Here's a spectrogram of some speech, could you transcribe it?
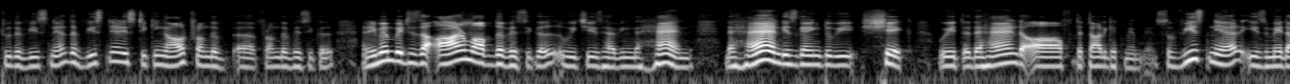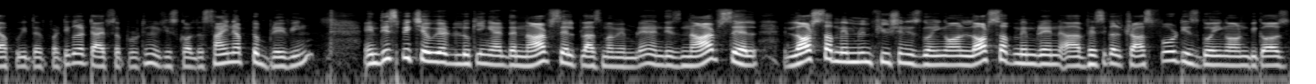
to the V-snare the V-snare is sticking out from the uh, from the vesicle. And remember it is the arm of the vesicle which is having the hand. The hand is going to be shake with the hand of the target membrane. So V-snare is made up with a particular types of protein which is called the synaptobrevin. In this picture we are looking at the nerve cell plasma membrane and this nerve cell lots of membrane fusion is going on lots of membrane uh, vesicle transport is going on because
